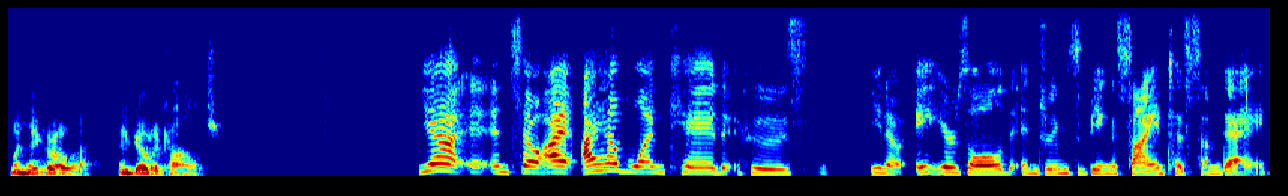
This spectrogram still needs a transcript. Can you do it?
when they grow up and go to college? Yeah, and so I I have one kid who's, you know, 8 years old and dreams of being a scientist someday.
